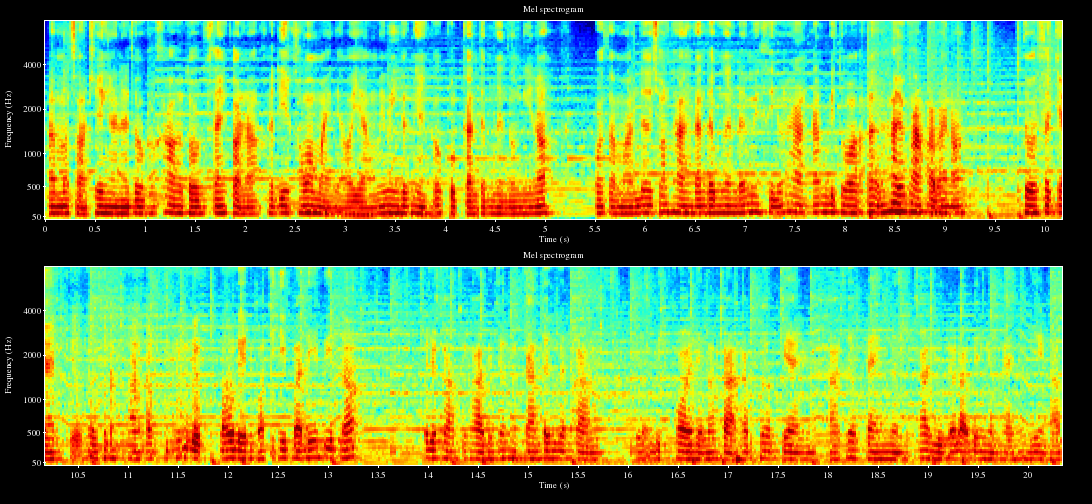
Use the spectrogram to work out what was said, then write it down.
เรามาสอนใช้งานในตัวเข้าในตัวไซต์ก่อนนะใครที่เข้ามาใหม่เนี่ยยังไม่มียอดเงินก็กดการเติมเงินตรงนี้เนาะก็สามารถเลือกช่องทางการเติมเงินได้มีสี่ช่องทางการมีตัวเออห้าช่องทางผ่านไปเนาะ ตัวสแกนเกี่ยวกับธนาคารครับเด็กเราเรียนว่าที่ที่บัตรเดบิตเนาะก็จะผ่านสุขาเป็นช่องทางการเติมเงินผ่านเหรียญบิตคอยน์เหรียญต่างๆครับเพื่อเปลี่ยนหาเพื่อแปลงเงินค่าอยู่แล้วเราเป็นเงินไทยนั่นเองครับ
